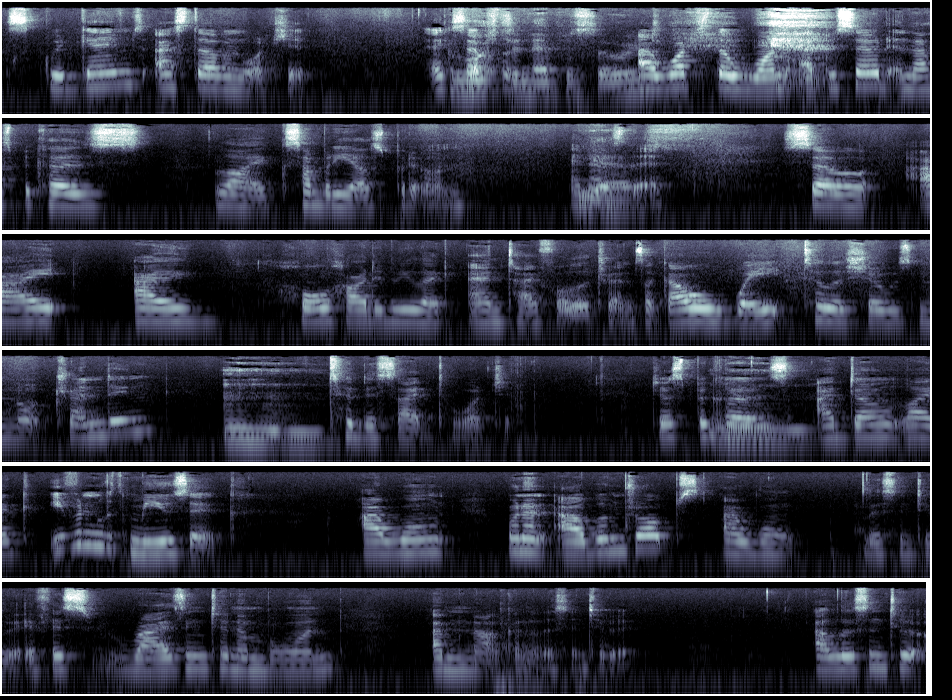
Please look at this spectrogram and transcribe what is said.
Squid Games, I still haven't watched it. I Except watched an episode. I watched the one episode, and that's because like somebody else put it on, and I was there. yes. So I I wholeheartedly like anti follow trends. Like I will wait till a show is not trending Mm-hmm. to decide to watch it. Just because Mm. I don't like even with music, I won't when an album drops, I won't listen to it. If it's rising to number one, I'm not gonna listen to it. I'll listen to it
